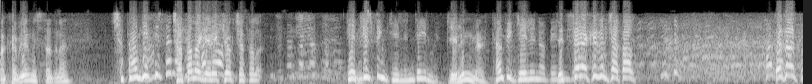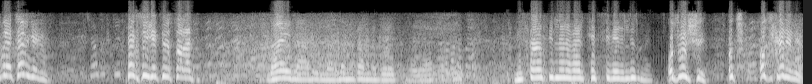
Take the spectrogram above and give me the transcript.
bakabilir miyiz tadına? Çatal getirsene. Çatala gerek yok çatala. Getirsin gelin değil mi? Gelin mi? Tabii gelin o benim. Gitsene kızım çatal. Çatal sıfırete mi gelin? Hepsini getir sonra. La ilahe illallah Muhammed Resulullah ya. Misafirlere ver tepsi verilir mi? Otur şu. Otur. Otur kanını.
